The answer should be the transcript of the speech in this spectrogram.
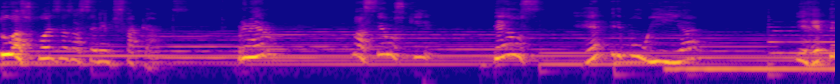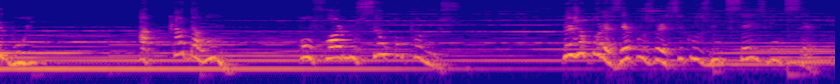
duas coisas a serem destacadas. Primeiro, nós temos que Deus retribuía e retribui a cada um conforme o seu compromisso. Vejam, por exemplo, os versículos 26 e 27.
